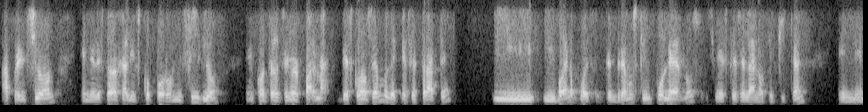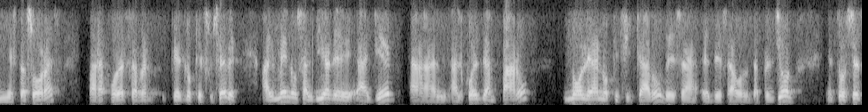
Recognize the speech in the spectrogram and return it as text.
aprehensión en el estado de Jalisco por homicidio en contra del señor Palma. Desconocemos de qué se trate y, bueno, pues tendremos que imponernos, si es que se la notifican en estas horas, para poder saber qué es lo que sucede. Al menos al día de ayer, al, al juez de amparo, no le ha notificado de esa, de esa orden de aprehensión. Entonces,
